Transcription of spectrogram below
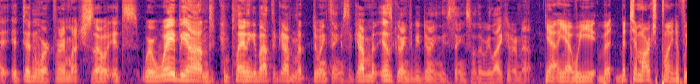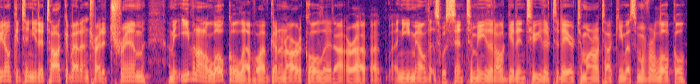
it didn't work very much. So it's we're way beyond complaining about the government doing things. The government is going to be doing these things whether we like it or not. Yeah, yeah. We but but to Mark's point, if we don't continue to talk about it and try to trim, I mean, even on a local level, I've got an article that uh, or a, a, an email that was sent to me that I'll get into either today or tomorrow, talking about some of our local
